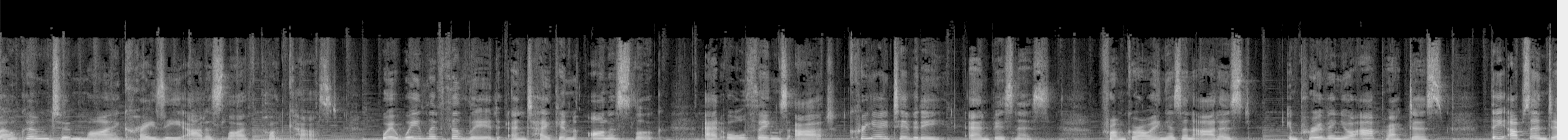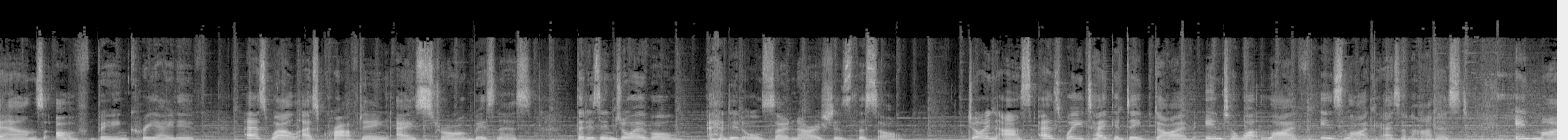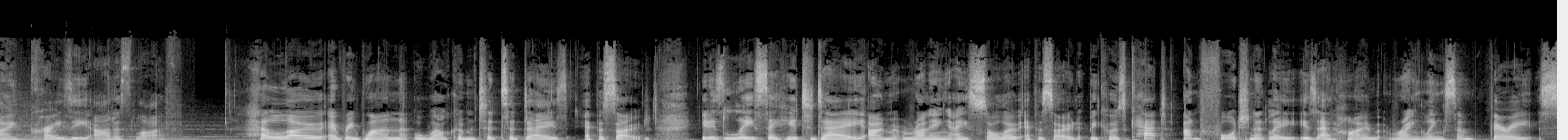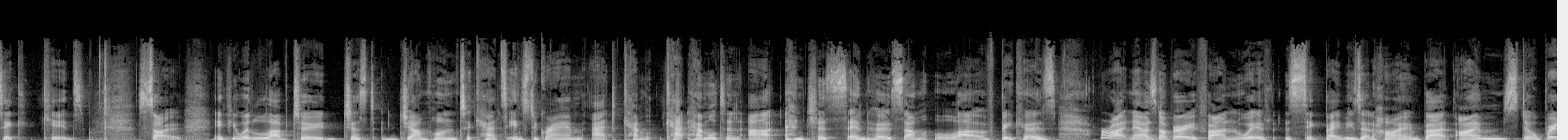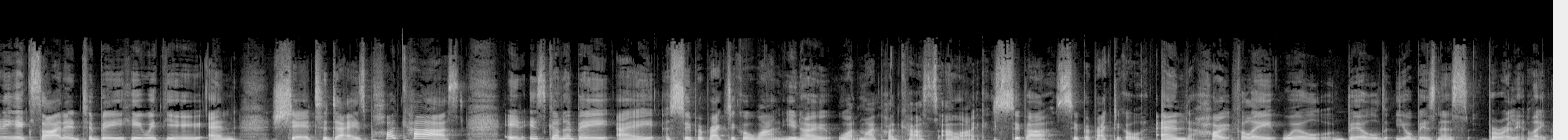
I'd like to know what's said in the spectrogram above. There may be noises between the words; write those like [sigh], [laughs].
welcome to my Crazy Artist Life podcast, where we lift the lid and take an honest look at all things art, creativity, and business. From growing as an artist, improving your art practice, the ups and downs of being creative, as well as crafting a strong business that is enjoyable and it also nourishes the soul. Join us as we take a deep dive into what life is like as an artist in my crazy artist life. Hello, everyone. Welcome to today's episode. It is Lisa here today. I'm running a solo episode because Kat, unfortunately, is at home wrangling some very sick kids. So, if you would love to, just jump on to Kat's Instagram at Kat Hamilton Art [laughs] and just send her some love because right now it's not very fun with sick babies at home, but I'm still pretty excited to be here with you and share today's podcast. It is going to be a super practical one. You know what my podcasts are like super, super practical, and hopefully will build your business brilliantly.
